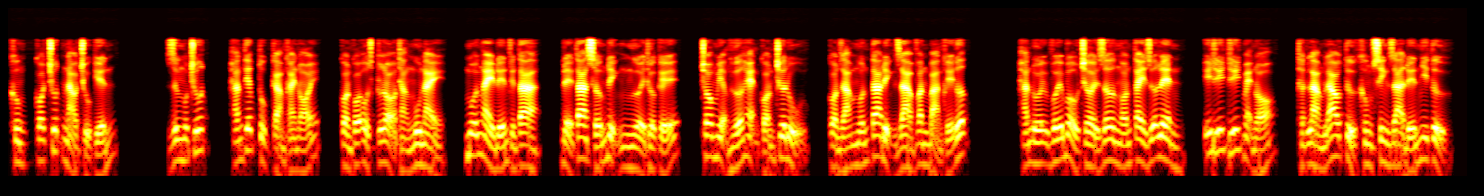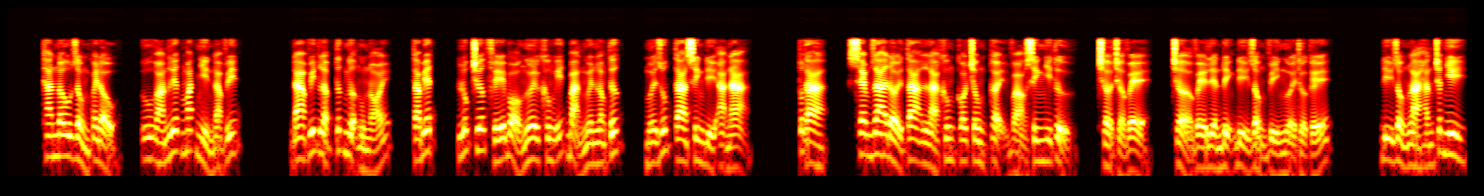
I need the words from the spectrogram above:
không có chút nào chủ kiến. Dừng một chút, hắn tiếp tục cảm khái nói, còn có ổ thằng ngu này, mỗi ngày đến phiền ta, để ta sớm định người thừa kế, cho miệng hứa hẹn còn chưa đủ, còn dám muốn ta định ra văn bản khế ước. Hắn đối với bầu trời giơ ngón tay giữa lên, ít ít ít mẹ nó, thật làm lao tử không sinh ra đến nhi tử. Than nâu rồng quay đầu ưu oán liếc mắt nhìn david. David lập tức ngượng ngùng nói, ta biết, lúc trước phế bỏ ngươi không ít bản nguyên long tức, mới giúp ta sinh đi ạ nạ. Tốt ta, xem ra đời ta là không có trông cậy vào sinh nhi tử chờ trở về trở về liền định đi rồng vì người thừa kế. Đi rồng là hắn chất nhi,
